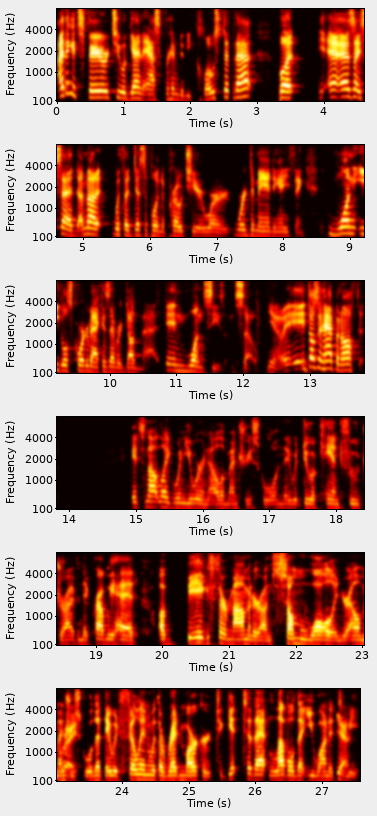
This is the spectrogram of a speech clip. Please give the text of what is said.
I think it's fair to again ask for him to be close to that, but as I said, I'm not with a disciplined approach here where we're demanding anything. One Eagles quarterback has ever done that in one season. So, you know, it, doesn't happen often it's not like when you were in elementary school and they would do a canned food drive and they probably had a big thermometer on some wall in your elementary right. school that they would fill in with a red marker to get to that level that you wanted yeah. to meet.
